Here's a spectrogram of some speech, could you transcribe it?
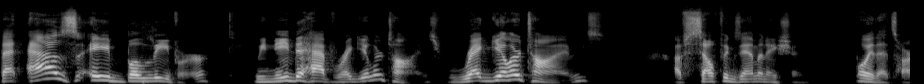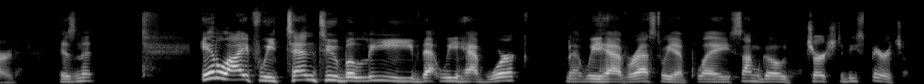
that as a believer, we need to have regular times, regular times of self examination. Boy, that's hard, isn't it? In life, we tend to believe that we have work, that we have rest, we have play. Some go church to be spiritual.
